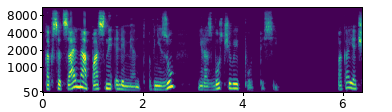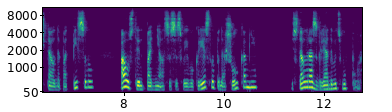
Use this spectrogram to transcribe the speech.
как социально опасный элемент». Внизу неразборчивые подписи. Пока я читал да подписывал, Аустрин поднялся со своего кресла, подошел ко мне и стал разглядывать в упор.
